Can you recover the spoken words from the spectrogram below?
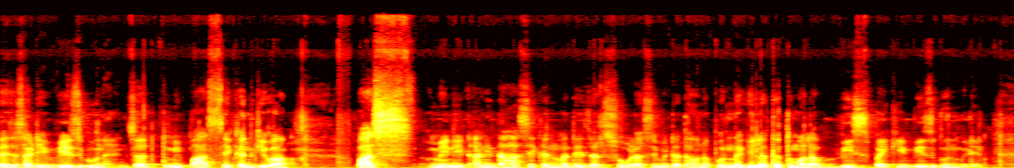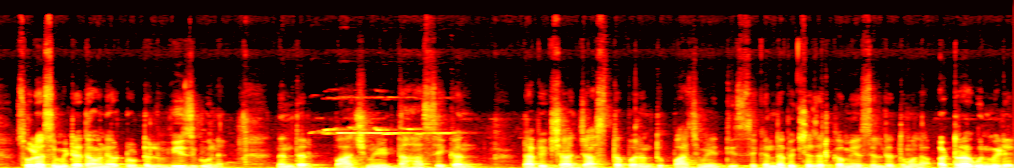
त्याच्यासाठी वीस गुण आहे. जर तुम्ही पाच सेकंद किंवा पाच मिनिट आणि दहा सेकंदमध्ये जर सोळाशे मीटर धावणं पूर्ण केलं तर तुम्हाला वीसपैकी वीस गुण मिळेल. सोळाशे मीटर धावण्यावर टोटल वीस गुण आहे. नंतर पाच मिनिट दहा सेकंद त्यापेक्षा जास्त परंतु पाच मिनिट तीस सेकंदापेक्षा जर कमी असेल तर तुम्हाला अठरा गुण मिळेल.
